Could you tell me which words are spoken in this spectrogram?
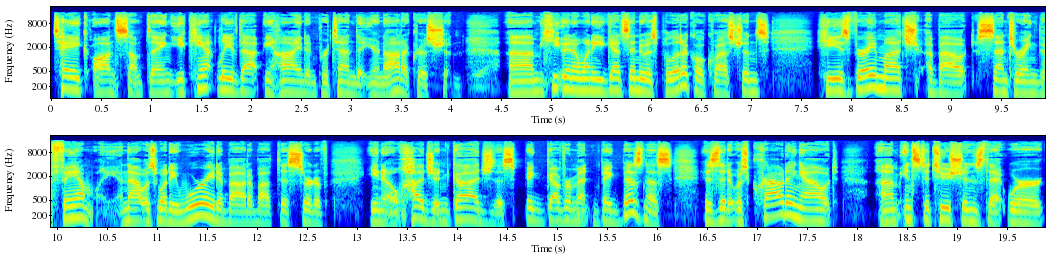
take on something, you can't leave that behind and pretend that you're not a Christian. Yeah. Um, he, you know, when he gets into his political questions, he's very much about centering the family, and that was what he worried about about this sort of, you know, hudge and gudge, this big government, big business, is that it was crowding out um, institutions that were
